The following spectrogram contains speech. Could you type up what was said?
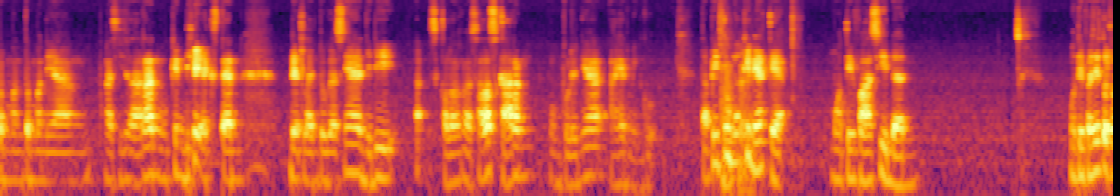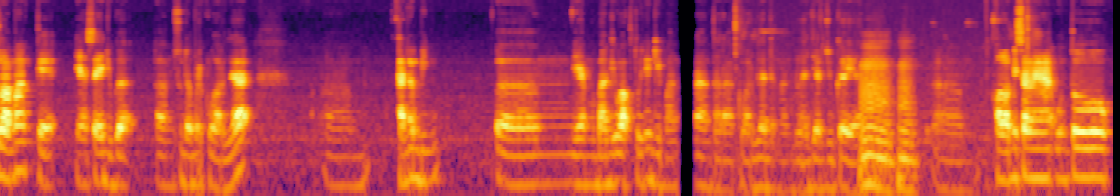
teman-teman yang ngasih saran mungkin di extend deadline tugasnya jadi eh, kalau nggak salah sekarang ngumpulinnya akhir minggu tapi itu Oke. mungkin ya kayak motivasi dan motivasi terutama kayak ya saya juga em, sudah berkeluarga em, kadang bing, em, ya membagi waktunya gimana antara keluarga dengan belajar juga ya Hmm, hmm. Em, kalau misalnya untuk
